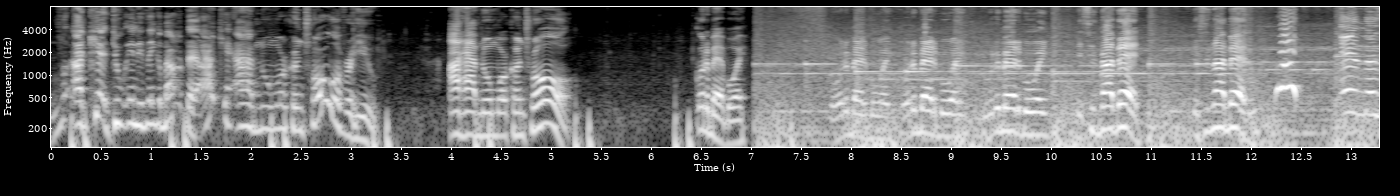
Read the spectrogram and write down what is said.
Look, I can't do anything about that. I can't. I have no more control over you. I have no more control. Go to bed, boy. Go to bed, boy. Go to bed, boy. Go to bed, boy. This is not bed. This is not bed. What? And the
